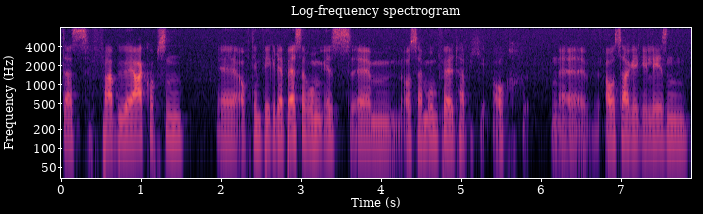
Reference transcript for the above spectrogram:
dass Fabio Jakobsen äh, auf dem Wege der Besserung ist. Ähm, aus seinem Umfeld habe ich auch eine Aussage gelesen,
